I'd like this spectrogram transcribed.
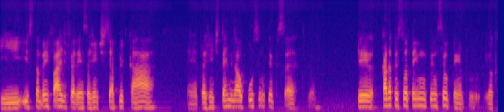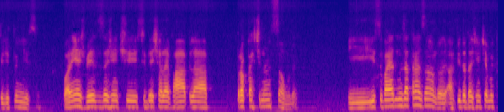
E isso também faz diferença, a gente se aplicar, é, para a gente terminar o curso no tempo certo. Né? Porque cada pessoa tem um, tem o seu tempo, eu acredito nisso. Porém, às vezes a gente se deixa levar pela procrastinação, né? E isso vai nos atrasando. A vida da gente é muito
